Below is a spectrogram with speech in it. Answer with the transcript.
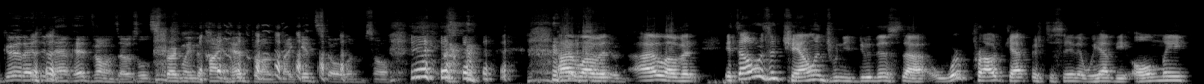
Good. I didn't have headphones. I was struggling to find headphones. My kids stole them. So I love it. I love it. It's always a challenge when you do this. Uh, we're proud, Catfish, to say that we have the only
